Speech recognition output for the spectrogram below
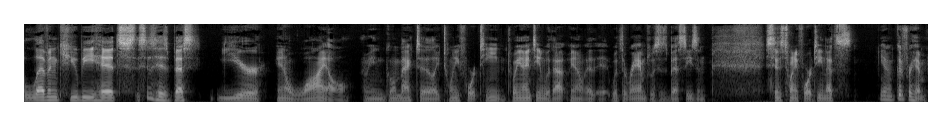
11 QB hits. This is his best year in a while. I mean, going back to like 2014, 2019 without, you know, with the Rams was his best season since 2014. That's, you know, good for him.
